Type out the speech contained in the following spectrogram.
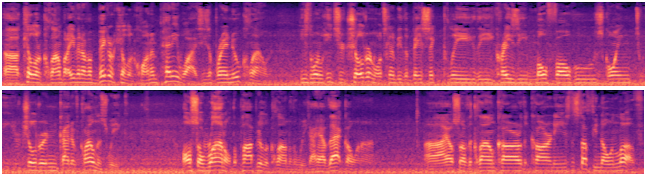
Uh, killer clown, but I even have a bigger killer clown in Pennywise. He's a brand new clown. He's the one who eats your children. Well, it's going to be the basically the crazy mofo who's going to eat your children kind of clown this week. Also, Ronald, the popular clown of the week. I have that going on. Uh, I also have the clown car, the carnies, the stuff you know and love.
